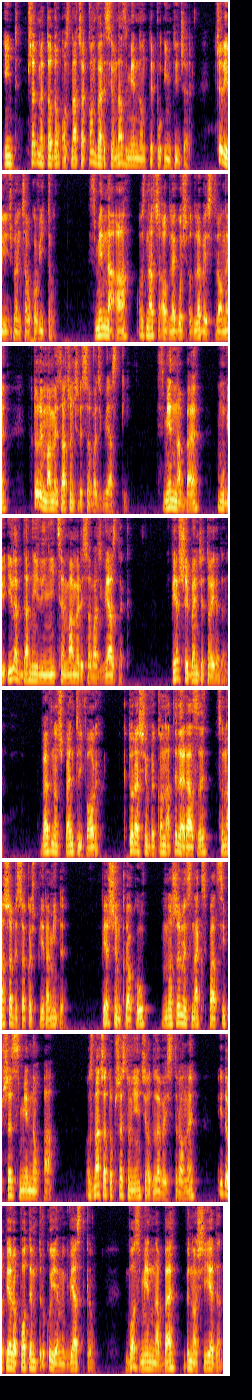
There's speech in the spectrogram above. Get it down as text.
Int przed metodą oznacza konwersję na zmienną typu integer, czyli liczbę całkowitą. Zmienna a oznacza odległość od lewej strony, w którym mamy zacząć rysować gwiazdki. Zmienna b mówi ile w danej linijce mamy rysować gwiazdek. W pierwszej będzie to 1. Wewnątrz pętli for, która się wykona tyle razy, co nasza wysokość piramidy. W pierwszym kroku mnożymy znak spacji przez zmienną a. Oznacza to przesunięcie od lewej strony i dopiero potem drukujemy gwiazdkę, bo zmienna b wynosi 1.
